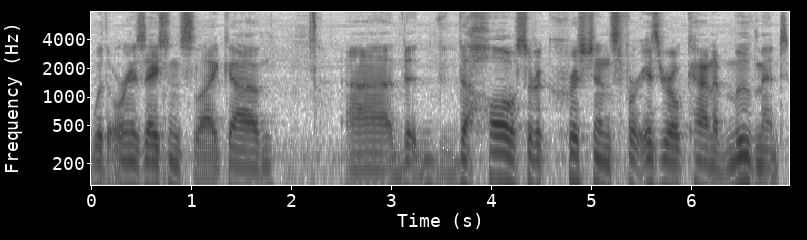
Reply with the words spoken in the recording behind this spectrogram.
with organizations like um, uh, the the whole sort of Christians for Israel kind of movement,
